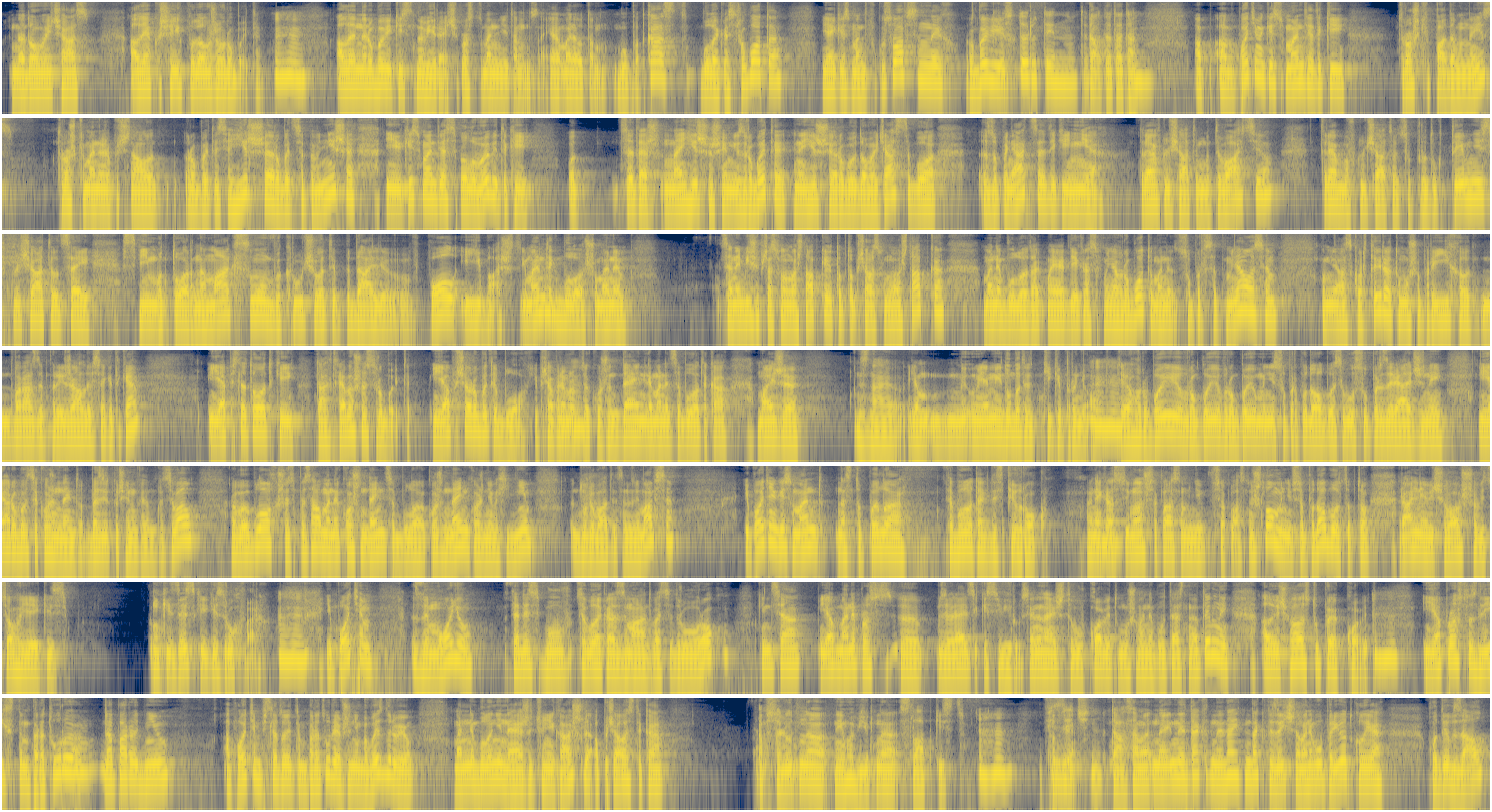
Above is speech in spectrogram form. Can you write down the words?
на довгий час але якось ще їх продовжував робити. uh Але не робив якісь нові речі. Просто в мене там не знаю. У мене там був подкаст, була якась робота, я якийсь момент фокусувався на них, робив їх. Просто рутинно. Так, так, так. так. uh А а потім в якийсь момент я такий трошки падав вниз. Трошки в мене вже починало робитися гірше, робитися повільніше. І в якийсь момент я себе ловив і такий, от це теж найгірше, що я міг зробити, і найгірше що я робив довгий час, це було зупинятися, такий ні. Треба включати мотивацію, треба включати цю продуктивність, включати цей свій мотор на максимум, викручувати педаль в пол і їбашити. І в мене так було, що в мене. Це найбільше під час повномасштабки, тобто почалась повномасштабка. У мене було так, я якраз поміняв роботу, у мене супер все помінялося. Помінялась квартира, тому що приїхали два рази, приїжджали, всяке таке. І я після того такий, так, треба щось робити. І я почав робити блог. І почав прямо робити кожен день. Для мене це була така майже не знаю, я я міг думати тільки про нього. Uh-huh. Тобто я його робив, робив, робив, мені супер подобалося, був супер заряджений. І я робив це кожен день. Тут без відпочинку там працював, робив блог, щось писав. У мене кожен день це було кожен день, кожні вихідні. Дуже багато цим займався. І потім в якийсь момент наступило, це було так десь півроку. Мене uh-huh. якраз воно ж класно, мені все класно йшло, мені все подобалось. Тобто реально я відчував, що від цього є якийсь якийсь зиск, якийсь рух вверх. Uh-huh. І потім зимою. Це десь був, це була якраз зима 22-го року кінця. І я в мене просто е, з'являється якийсь вірус. Я не знаю, чи це був ковід, тому що в мене був тест негативний, але відчувалося тупо як ковід. Uh-huh. І я просто зліг з температурою на пару днів, а потім, після тої температури, я вже ніби виздоровів. У мене не було ні нежиттю, ні кашлю, а почалась така абсолютно неймовірна слабкість. Ага, Фізична. Тобто, так, саме не, не так, не навіть не так фізично. У мене був період, коли я ходив в зал,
